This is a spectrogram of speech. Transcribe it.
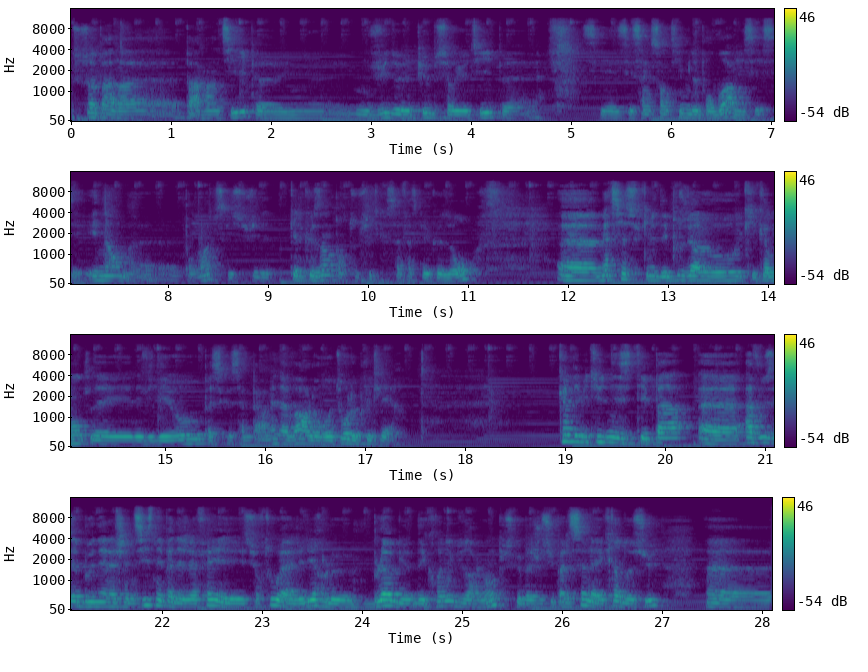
que ce soit par, euh, un type, euh, une, vue de pub sur Utip, c'est 5 centimes de pourboire, mais c'est énorme pour moi parce qu'il suffit de quelques-uns pour tout de suite que ça fasse quelques euros. merci à ceux qui mettent des pouces vers le haut, qui commentent les vidéos, parce que ça me permet d'avoir le retour le plus clair. Comme d'habitude, n'hésitez pas euh, à vous abonner à la chaîne si ce n'est pas déjà fait et surtout à aller lire le blog des Chroniques du Dragon puisque bah, je ne suis pas le seul à écrire dessus. Euh,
